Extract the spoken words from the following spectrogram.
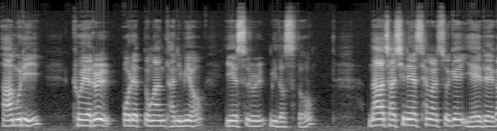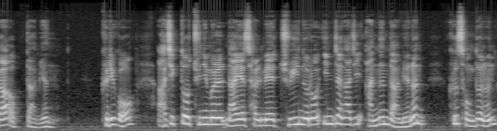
아무리 교회를 오랫동안 다니며 예수를 믿었어도 나 자신의 생활 속에 예배가 없다면 그리고 아직도 주님을 나의 삶의 주인으로 인정하지 않는다면 그 성도는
